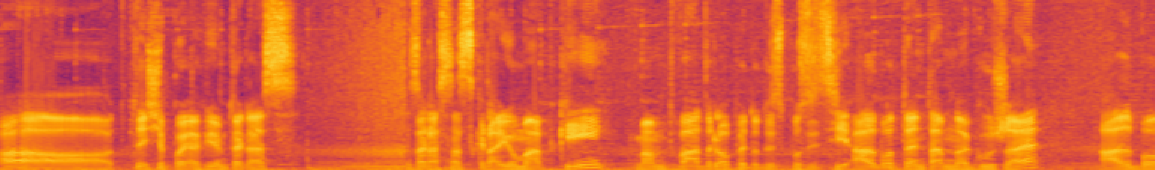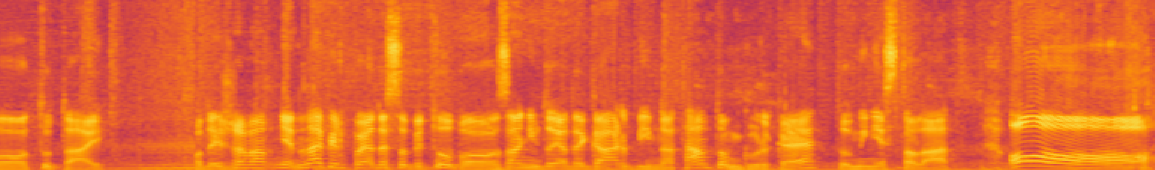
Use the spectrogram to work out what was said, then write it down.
O, tutaj się pojawiłem teraz zaraz na skraju mapki. Mam dwa dropy do dyspozycji, albo ten tam na górze, albo tutaj. Podejrzewam, nie no najpierw pojadę sobie tu, bo zanim dojadę Garbim na tamtą górkę, to minie 100 lat. O,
